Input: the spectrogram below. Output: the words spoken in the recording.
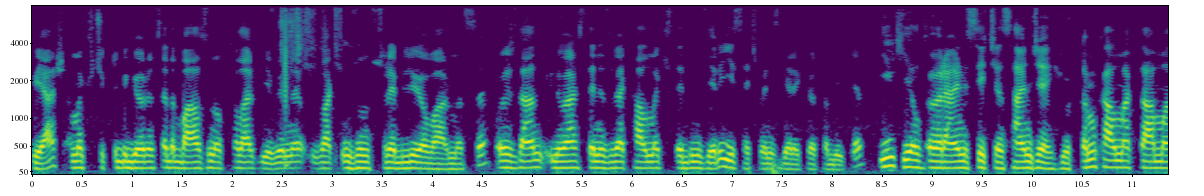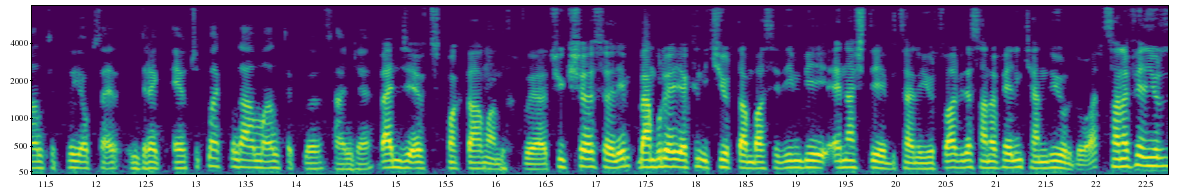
bir yer ama küçük gibi görünse de bazı noktalar birbirine uzak uzun sürebiliyor varması. O yüzden üniversiteniz ve kalmak istediğiniz yeri iyi seçmeniz gerekiyor tabii ki. İlk yıl öğrencisi için sence yurtta mı kalmak daha mantıklı yoksa direkt ev tutmak mı daha mantıklı sence? Bence ev tutmak daha mantıklı ya. Çünkü şöyle söyleyeyim. Ben buraya yakın iki yurttan bahsedeyim. Bir NH diye bir tane yurt var. Bir de San Rafael'in kendi yurdu var. San Rafael'in yurdu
